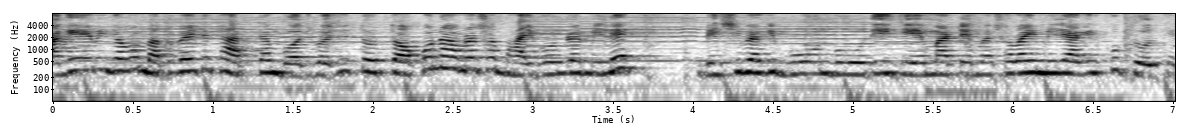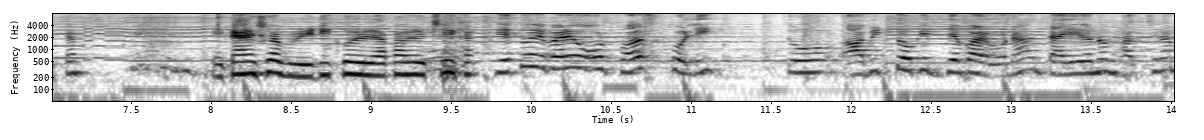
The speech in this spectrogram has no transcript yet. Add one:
আগে আমি যখন বাপের বাড়িতে থাকতাম বজবজে তো তখনও আমরা সব ভাই বোনরা মিলে বেশিরভাগই বোন বৌদি জেমা টেমা সবাই মিলে আগে খুব দোল খেতাম। এখানে সব রেডি করে রাখা হয়েছে। এখানে যেহেতু এবারে ওর ফার্স্ট হোলি তো আবির তো ওকে দিতে পারব না তাই জন্য ভাবছিলাম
